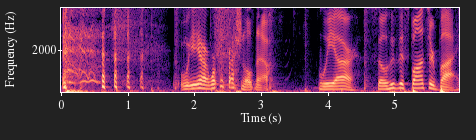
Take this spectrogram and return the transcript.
We are we're professionals now. we are. So, who's this sponsored by?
